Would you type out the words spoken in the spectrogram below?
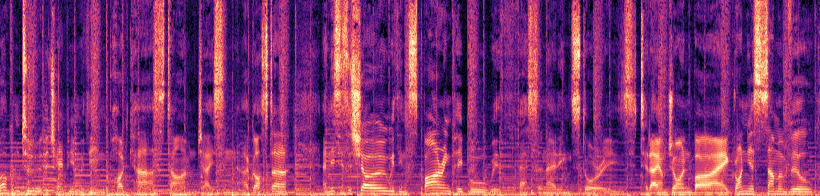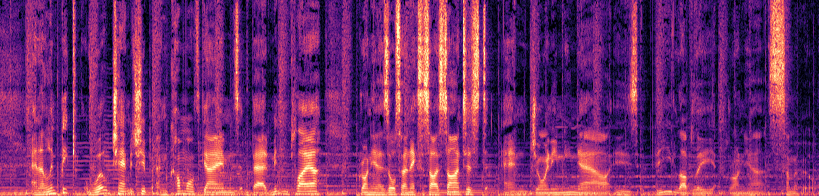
Welcome to the Champion Within podcast. I'm Jason Agosta, and this is a show with inspiring people with fascinating stories. Today I'm joined by Gronya Somerville, an Olympic, World Championship, and Commonwealth Games badminton player. Gronya is also an exercise scientist, and joining me now is the lovely Gronya Somerville.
